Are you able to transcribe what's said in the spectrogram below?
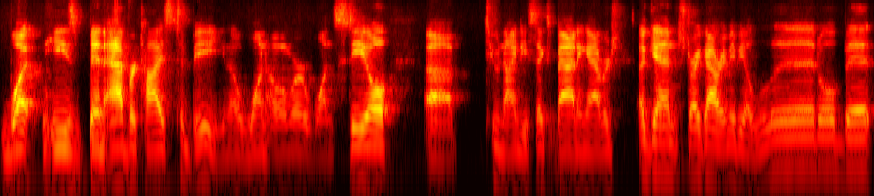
what he's been advertised to be. You know, one homer, one steal. Uh, 296 batting average. Again, strikeout rate maybe a little bit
